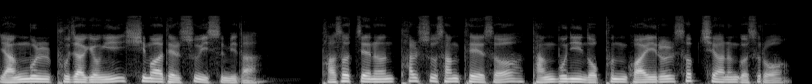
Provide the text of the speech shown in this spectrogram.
약물 부작용이 심화될 수 있습니다. 다섯째는 탈수 상태에서 당분이 높은 과일을 섭취하는 것으로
